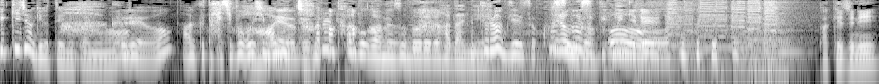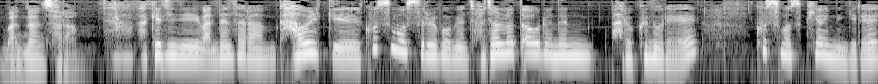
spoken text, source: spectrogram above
획기적이었다니까요. 그래요? 아, 그 다시 보고 싶네요. 아니. 차를 타고 가면서 노래를 하다니. 트럭 위에서 코스모스 거. 피는 길을. 어. 박혜진이 만난 사람. 자, 박혜진이 만난 사람, 가을길 코스모스를 보면 저절로 떠오르는 바로 그 노래. 코스모스 피어있는 길에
